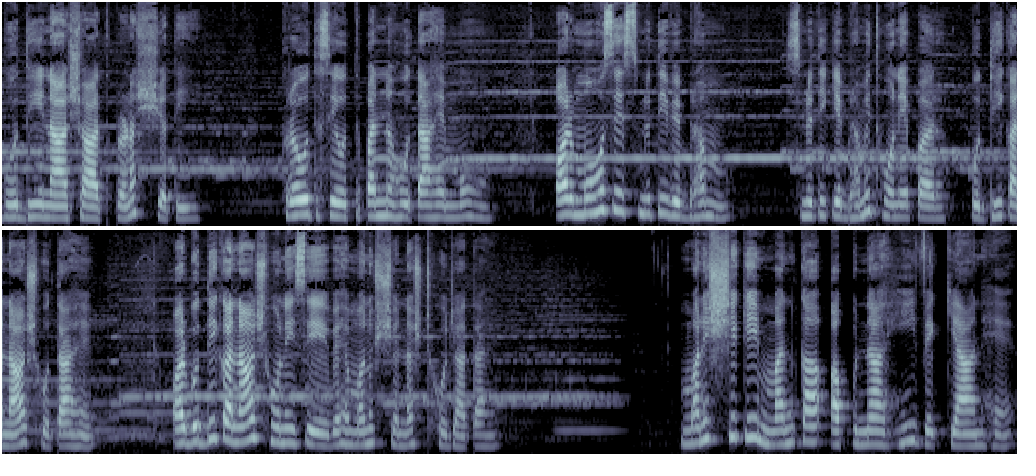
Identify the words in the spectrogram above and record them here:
बुद्धिनाशात प्रणश्यति। क्रोध से उत्पन्न होता है मोह, और मोह से स्मृति विभ्रम, स्मृति के भ्रमित होने पर बुद्धि का नाश होता है, और बुद्धि का नाश होने से वह मनुष्य नष्ट हो जाता है। मनुष्य के मन का अपना ही विज्ञान है।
